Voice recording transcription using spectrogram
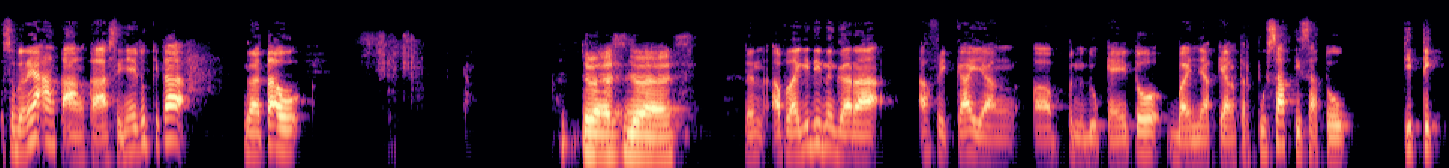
sebenarnya angka-angka aslinya itu kita nggak tahu. Jelas jelas. Dan apalagi di negara Afrika yang eh, penduduknya itu banyak yang terpusat di satu titik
